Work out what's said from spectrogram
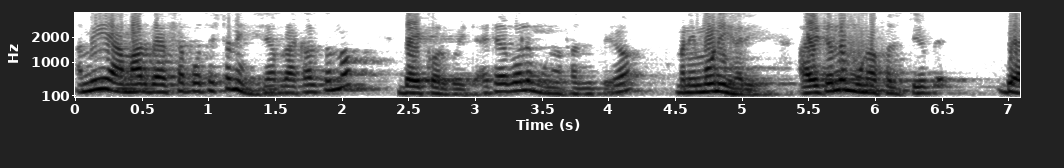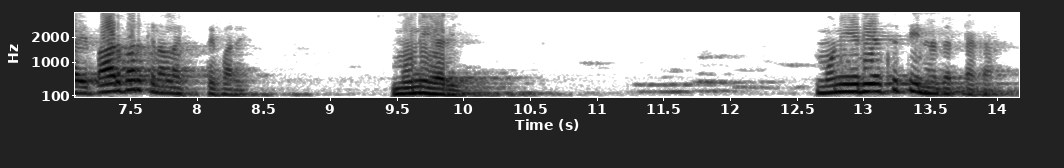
আমি আমার ব্যবসা প্রতিষ্ঠানে হিসাব রাখার জন্য ব্যয় করব এটা। এটা বলে মুনাফা জাতীয় মানে মণিহারি আর এটা হলো মুনাফা জাতীয় ব্যয়। বারবার কেনা লাগতে পারে। মণিহারি মণিহারি আছে তিন হাজার টাকা।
